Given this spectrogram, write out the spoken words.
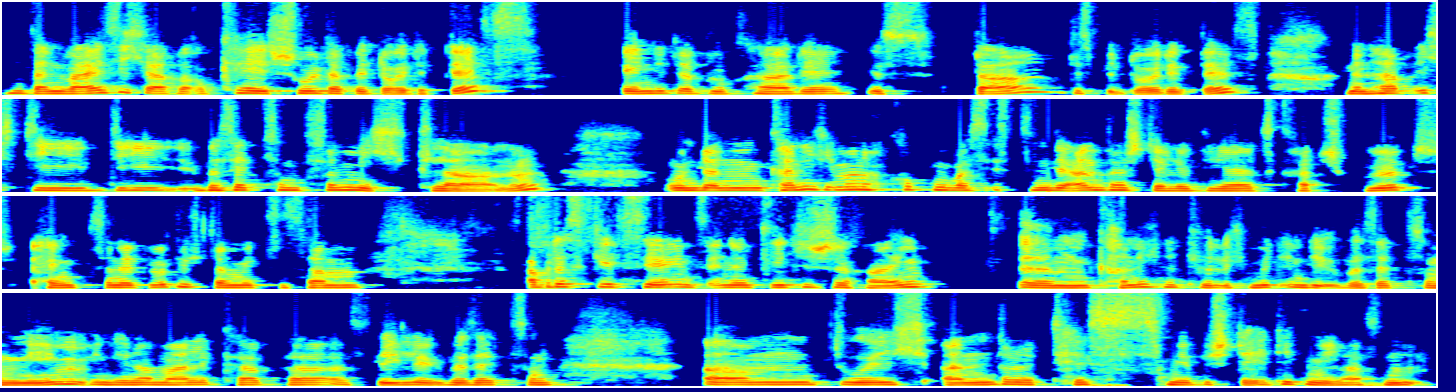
Und dann weiß ich aber, okay, Schulter bedeutet das, Ende der Blockade ist da, das bedeutet das. Und dann habe ich die, die Übersetzung für mich klar. Ne? Und dann kann ich immer noch gucken, was ist denn der andere Stelle, die er jetzt gerade spürt. Hängt sie nicht wirklich damit zusammen. Aber das geht sehr ins Energetische rein. Ähm, kann ich natürlich mit in die Übersetzung nehmen, in die normale Körper-Seele-Übersetzung, ähm, durch andere Tests mir bestätigen lassen.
